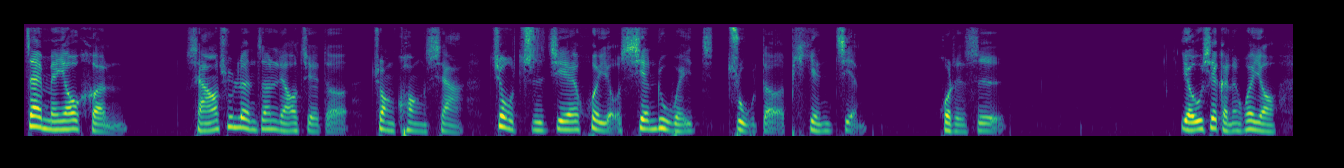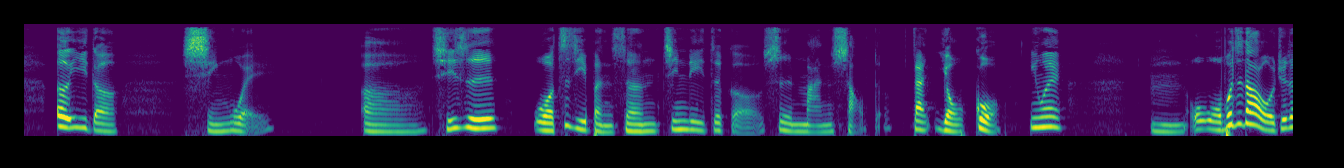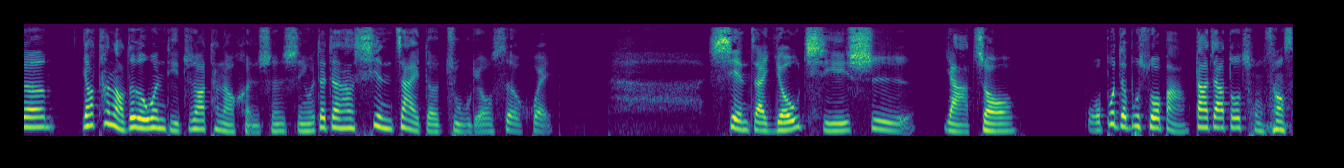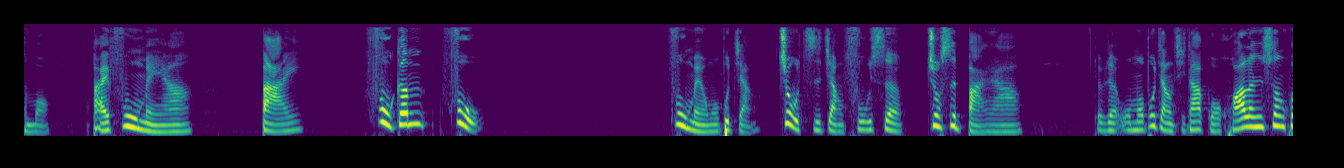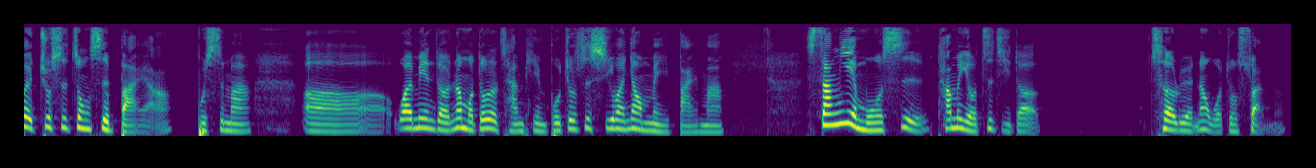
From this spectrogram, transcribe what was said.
在没有很想要去认真了解的状况下，就直接会有先入为主的偏见，或者是有一些可能会有恶意的行为。呃，其实我自己本身经历这个是蛮少的，但有过。因为，嗯，我我不知道，我觉得要探讨这个问题，就是要探讨很深，是因为再加上现在的主流社会，现在尤其是亚洲，我不得不说吧，大家都崇尚什么白富美啊，白富跟富富美，我们不讲。就只讲肤色，就是白啊，对不对？我们不讲其他国，华人社会就是重视白啊，不是吗？呃，外面的那么多的产品，不就是希望要美白吗？商业模式他们有自己的策略，那我就算了，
